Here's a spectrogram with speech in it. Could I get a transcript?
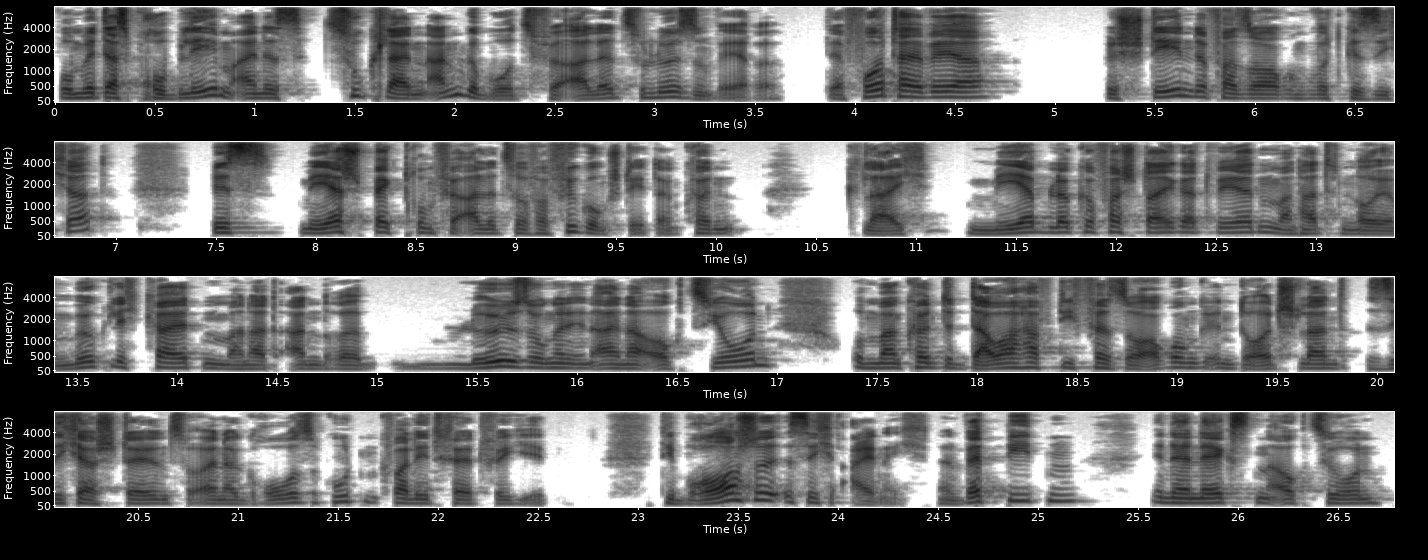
womit das Problem eines zu kleinen Angebots für alle zu lösen wäre. Der Vorteil wäre, bestehende Versorgung wird gesichert bis mehr Spektrum für alle zur Verfügung steht. Dann können gleich mehr Blöcke versteigert werden. Man hat neue Möglichkeiten, man hat andere Lösungen in einer Auktion und man könnte dauerhaft die Versorgung in Deutschland sicherstellen zu einer großen, guten Qualität für jeden. Die Branche ist sich einig. Ein Wettbieten in der nächsten Auktion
